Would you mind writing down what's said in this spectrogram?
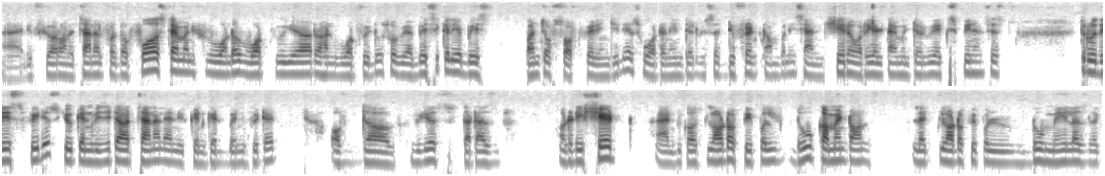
And if you are on the channel for the first time and if you wonder what we are and what we do so we are basically a base bunch of software engineers who attend interviews at different companies and share our real-time interview experiences through these videos you can visit our channel and you can get benefited of the videos that has already shared. And because a lot of people do comment on like a lot of people do mail us like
